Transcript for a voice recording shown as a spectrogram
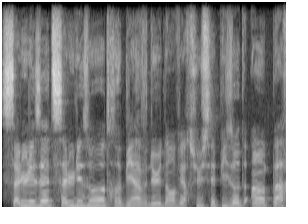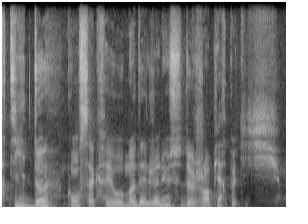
Salut les aides, salut les autres, bienvenue dans Versus épisode 1 partie 2, consacré au modèle Janus de Jean-Pierre Petit.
